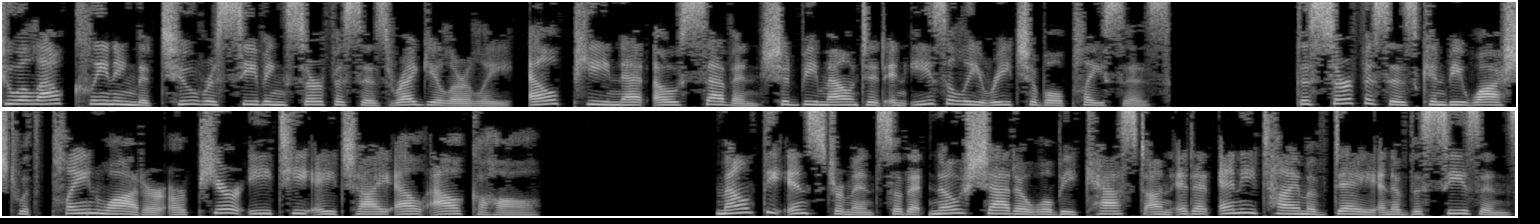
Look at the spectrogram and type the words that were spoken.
To allow cleaning the two receiving surfaces regularly, LP-Net 07 should be mounted in easily reachable places. The surfaces can be washed with plain water or pure ETHYL alcohol. Mount the instrument so that no shadow will be cast on it at any time of day and of the seasons,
